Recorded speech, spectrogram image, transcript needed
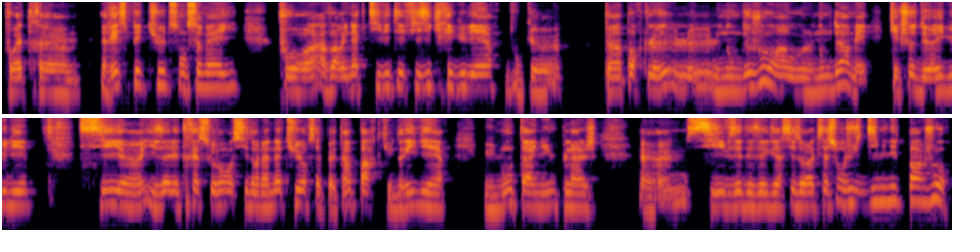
pour être respectueux de son sommeil, pour avoir une activité physique régulière, donc peu importe le, nombre de jours hein, ou le nombre d'heures, mais quelque chose de régulier. Si ils allaient très souvent aussi dans la nature, ça peut être un parc, une rivière, une montagne, une plage. S'ils faisaient des exercices de relaxation juste 10 minutes par jour,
